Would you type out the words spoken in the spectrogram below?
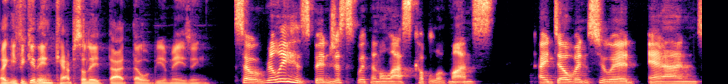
like if you could encapsulate that, that would be amazing. So it really has been just within the last couple of months. I dove into it. And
